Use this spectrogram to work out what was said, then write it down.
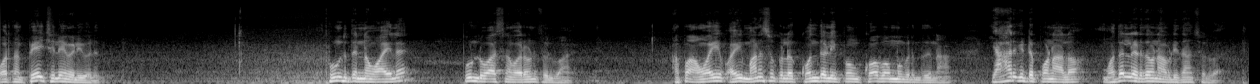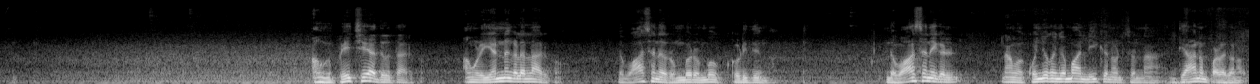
ஒருத்தன் பேச்சிலே வெளிவருது. பூண்டு தின்ன வாயில் பூண்டு வாசனை வரும்னு சொல்லுவாங்க. அப்போ அவை வை மனசுக்குள்ளே கொந்தளிப்பும் கோபமும் இருந்ததுன்னா யார்கிட்ட போனாலும் முதல்ல எடுத்தவன் அப்படி தான் சொல்லுவார். அவங்க பேச்சே அதில் தான் இருக்கும். அவங்களோட எண்ணங்களெல்லாம் இருக்கும். இந்த வாசனை ரொம்ப ரொம்ப கொடிதுங்க. இந்த வாசனைகள் நாம் கொஞ்சம் கொஞ்சமாக நீக்கணும்னு சொன்னால் தியானம் பழகணும்.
